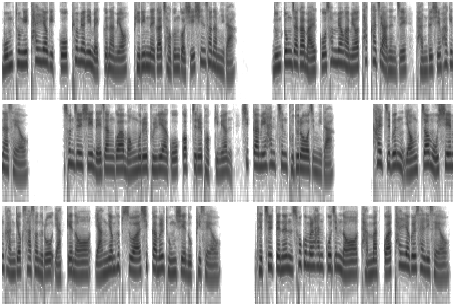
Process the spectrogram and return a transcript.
몸통이 탄력 있고 표면이 매끈하며 비린내가 적은 것이 신선합니다. 눈동자가 맑고 선명하며 탁하지 않은지 반드시 확인하세요. 손질 시 내장과 먹물을 분리하고 껍질을 벗기면 식감이 한층 부드러워집니다. 칼집은 0.5cm 간격 사선으로 얇게 넣어 양념 흡수와 식감을 동시에 높이세요. 데칠 때는 소금을 한 꼬집 넣어 단맛과 탄력을 살리세요.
